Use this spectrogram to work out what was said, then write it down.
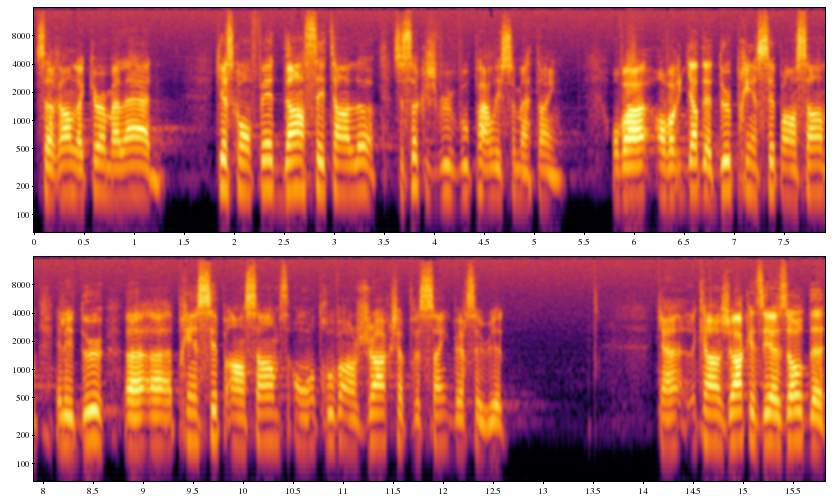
ça rend le cœur malade. Qu'est-ce qu'on fait dans ces temps-là? C'est ça que je veux vous parler ce matin. On va, on va regarder deux principes ensemble. Et les deux euh, euh, principes ensemble, on trouve en Jacques chapitre 5, verset 8. Quand, Jacques a dit aux autres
